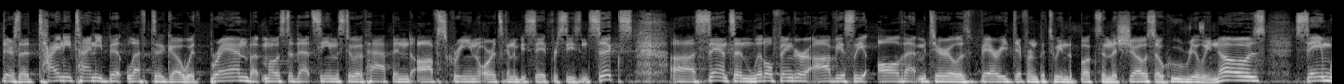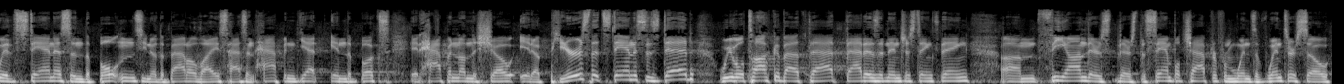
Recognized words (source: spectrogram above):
There's a tiny, tiny bit left to go with Bran, but most of that seems to have happened off screen, or it's going to be saved for season six. Uh, Sansa and Littlefinger, obviously, all of that material is very different between the books and the show. So who really knows? Same with Stannis and the Boltons. You know, the Battle of Ice hasn't happened yet in the books. It happened on the show. It appears that Stannis is dead. We will talk about that. That is an interesting thing. Um, Theon, there's there's the sample chapter from Winds of Winter, so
